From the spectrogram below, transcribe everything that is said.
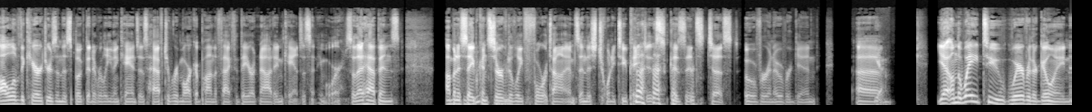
all of the characters in this book that are leaving Kansas have to remark upon the fact that they are not in Kansas anymore. So that happens. I'm going to say Mhm. conservatively four times in this 22 pages because it's just over and over again. Um, Yeah. yeah. on the way to wherever they're going,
